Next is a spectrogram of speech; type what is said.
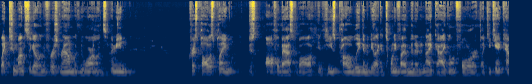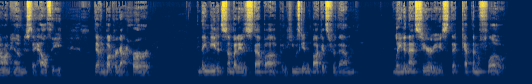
like two months ago in the first round with New Orleans. I mean, Chris Paul was playing just awful basketball, and he's probably going to be like a 25 minute a night guy going forward. Like you can't count on him to stay healthy. Devin Booker got hurt, and they needed somebody to step up, and he was getting buckets for them late in that series that kept them afloat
